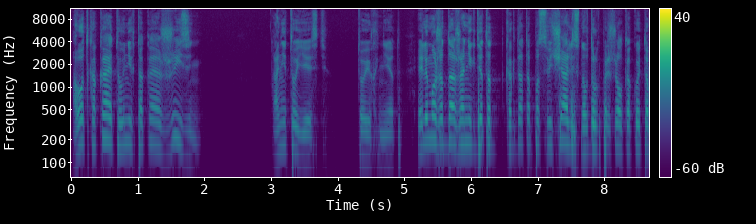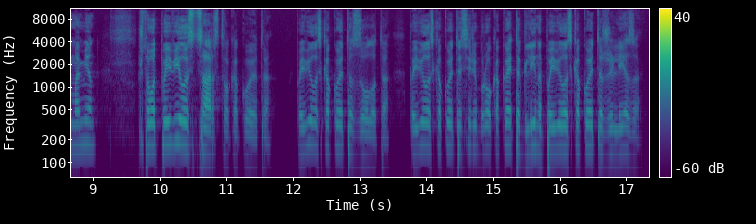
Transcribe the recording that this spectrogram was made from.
А вот какая-то у них такая жизнь. Они то есть, то их нет. Или, может, даже они где-то когда-то посвящались, но вдруг пришел какой-то момент, что вот появилось царство какое-то, появилось какое-то золото, появилось какое-то серебро, какая-то глина, появилось какое-то железо –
